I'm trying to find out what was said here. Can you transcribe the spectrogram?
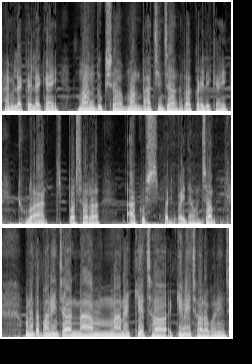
हामीलाई कहिलेकाहीँ मन दुख्छ मन भाँचिन्छ र कहिलेकाहीँ ठुलो आँट पर्छ र आक्रोश पनि पैदा हुन्छ। हुन त भनिन्छ नाममा नै के छ के नै छ र भनिन्छ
